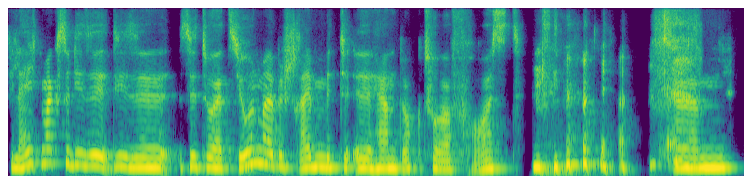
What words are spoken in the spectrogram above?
vielleicht magst du diese, diese Situation mal beschreiben mit äh, Herrn Dr. Frost. ja. Ähm,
